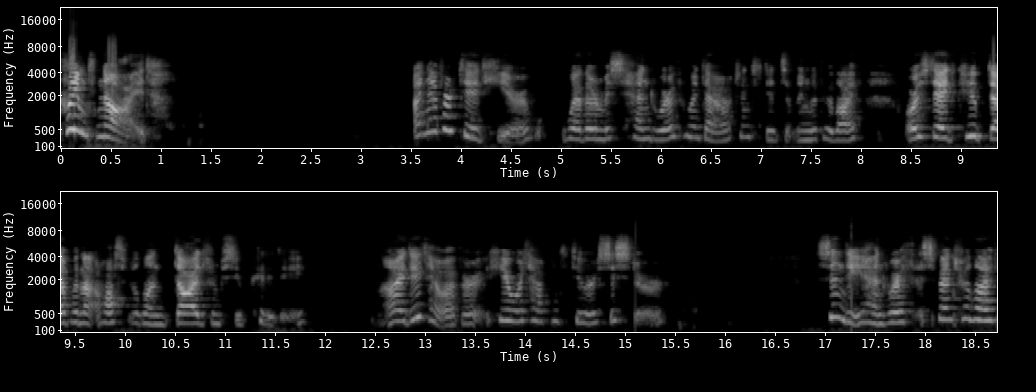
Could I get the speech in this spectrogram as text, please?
Claim denied. I never did hear whether Miss Hendworth went out and did something with her life, or stayed cooped up in that hospital and died from stupidity. I did, however, hear what happened to her sister. Cindy Hendworth spent her life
